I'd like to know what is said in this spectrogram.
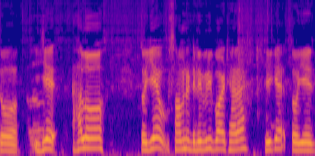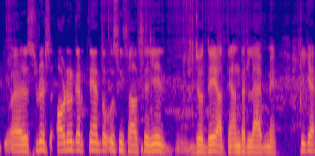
तो ये हेलो तो ये सामने डिलीवरी बॉय ठहरा है ठीक है? तो ये स्टूडेंट्स ऑर्डर करते हैं तो उस हिसाब से ये जो दे आते हैं अंदर लैब में ठीक है?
